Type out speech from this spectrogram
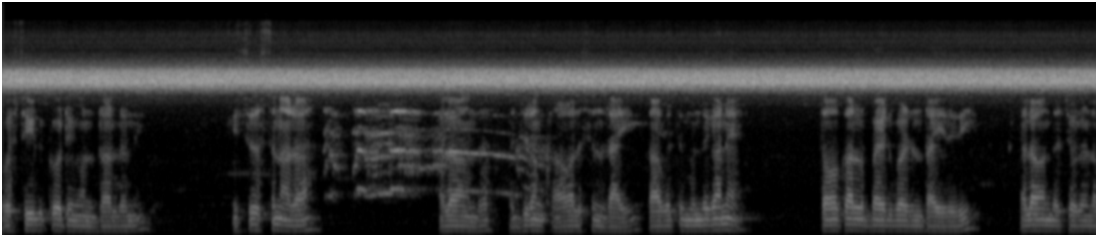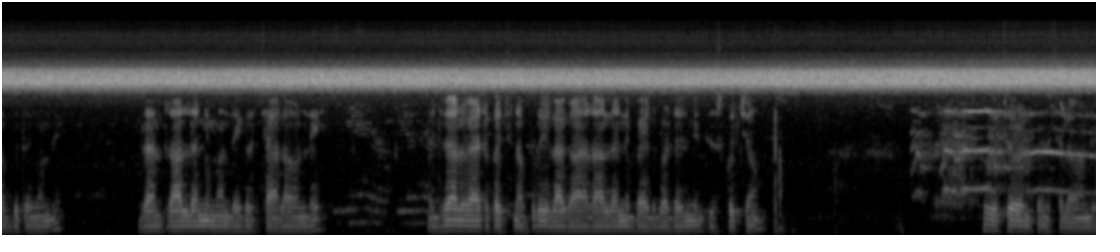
ఒక స్టీల్ కోటింగ్ ఉన్న రాళ్ళని. చూస్తున్నారా? ఎలా ఉందో. వజ్రం కావాల్సిన రాయి. కాబట్టి ముందుగానే తవ్వకాలు బయటపడి ఉంటాయి ఇది ఎలా ఉందో చూడండి అద్భుతంగా ఉంది. ఇలాంటి రాళ్ళన్నీ మన దగ్గర చాలా ఉన్నాయి. వజ్రాలు వేటకు వచ్చినప్పుడు ఇలాగ రాళ్ళన్నీ బయటపడ్డది మేము తీసుకొచ్చాం. చూడండి ఫ్రెండ్స్ ఎలా ఉంది.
